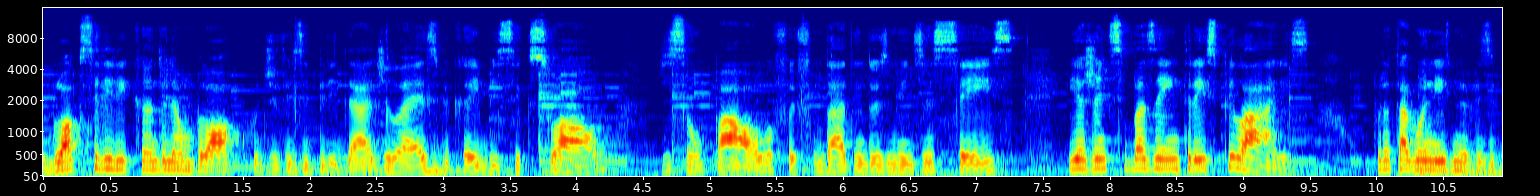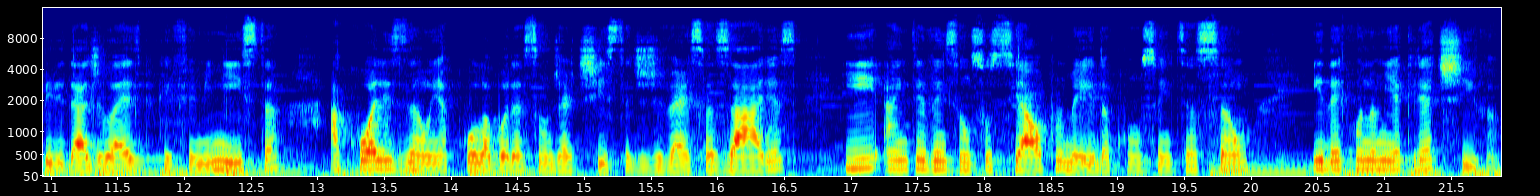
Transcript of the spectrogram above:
O Bloco Siriricando é um bloco de visibilidade lésbica e bissexual de São Paulo, foi fundado em 2016 e a gente se baseia em três pilares: o protagonismo e a visibilidade lésbica e feminista, a coalizão e a colaboração de artistas de diversas áreas e a intervenção social por meio da conscientização e da economia criativa.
